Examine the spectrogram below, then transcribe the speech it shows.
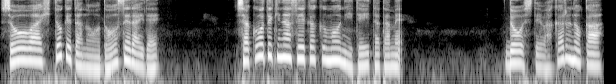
昭和一桁の同世代で、社交的な性格も似ていたため、どうしてわかるのか、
